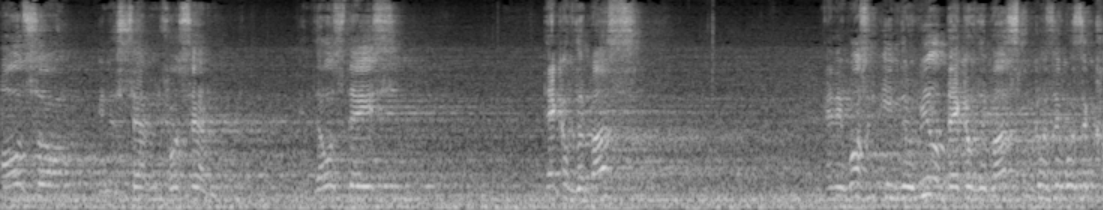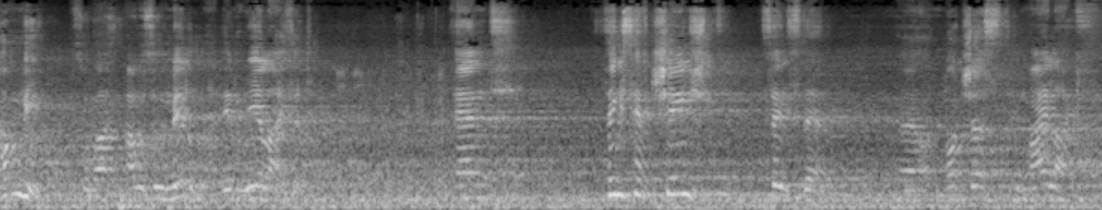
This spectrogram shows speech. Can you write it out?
also in a 747. In those days, back of the bus, and it wasn't even the real back of the bus because it was a combi. So I was in the middle, I didn't realize it. And things have changed since then, uh, not just in my life.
